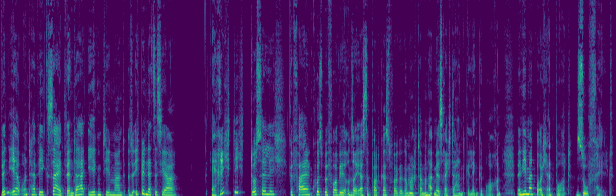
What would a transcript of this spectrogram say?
wenn ihr unterwegs seid, wenn da irgendjemand, also ich bin letztes Jahr richtig dusselig gefallen, kurz bevor wir unsere erste Podcast-Folge gemacht haben und hat mir das rechte Handgelenk gebrochen. Wenn jemand bei euch an Bord so fällt,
